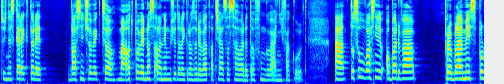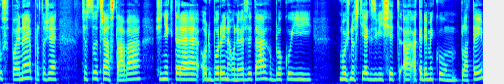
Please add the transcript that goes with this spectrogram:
Což dneska rektor je vlastně člověk, co má odpovědnost, ale nemůže tolik rozhodovat a třeba zasahovat do toho fungování fakult. A to jsou vlastně oba dva problémy spolu spojené, protože často se třeba stává, že některé odbory na univerzitách blokují možnosti, jak zvýšit akademikům platy,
